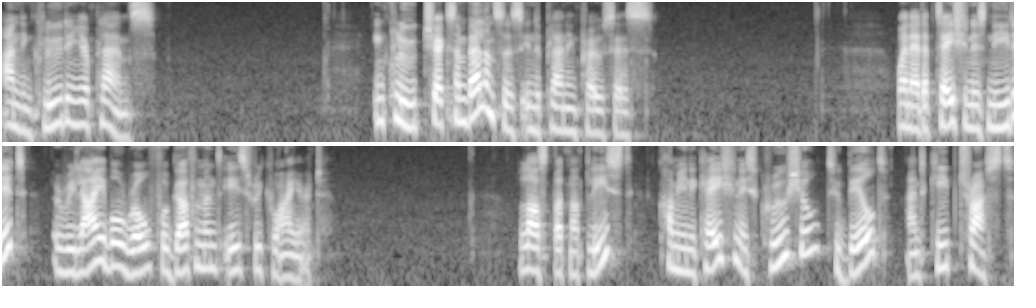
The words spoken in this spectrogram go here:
and include in your plans. Include checks and balances in the planning process. When adaptation is needed, a reliable role for government is required. Last but not least, communication is crucial to build and keep trust.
